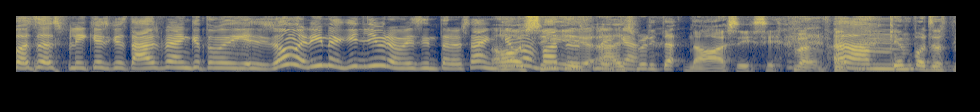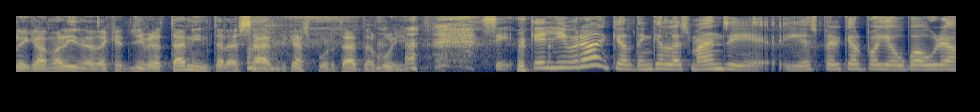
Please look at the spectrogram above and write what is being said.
vos expliques que estava esperant que tu me diguessis oh, Marina, quin llibre més interessant, oh, què sí, pots explicar? Ah, és veritat. No, sí, sí. Um... Què em pots explicar, Marina, d'aquest llibre tan interessant que has portat avui? Sí, aquest llibre, que el tinc a les mans i, i espero que el podeu veure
